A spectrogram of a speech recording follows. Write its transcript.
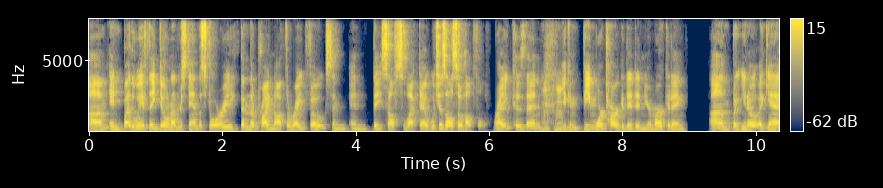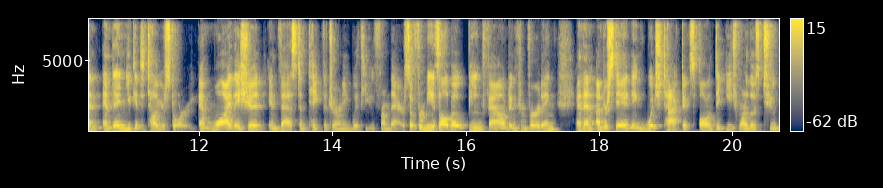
um, and by the way if they don't understand the story then they're probably not the right folks and, and they self-select out which is also helpful right? Because then mm-hmm. you can be more targeted in your marketing Um, but you know, again, and then you get to tell your story and why they should invest and take the journey with you from there. So for me, it's all about being found and converting, and then understanding which tactics fall into each one of those two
